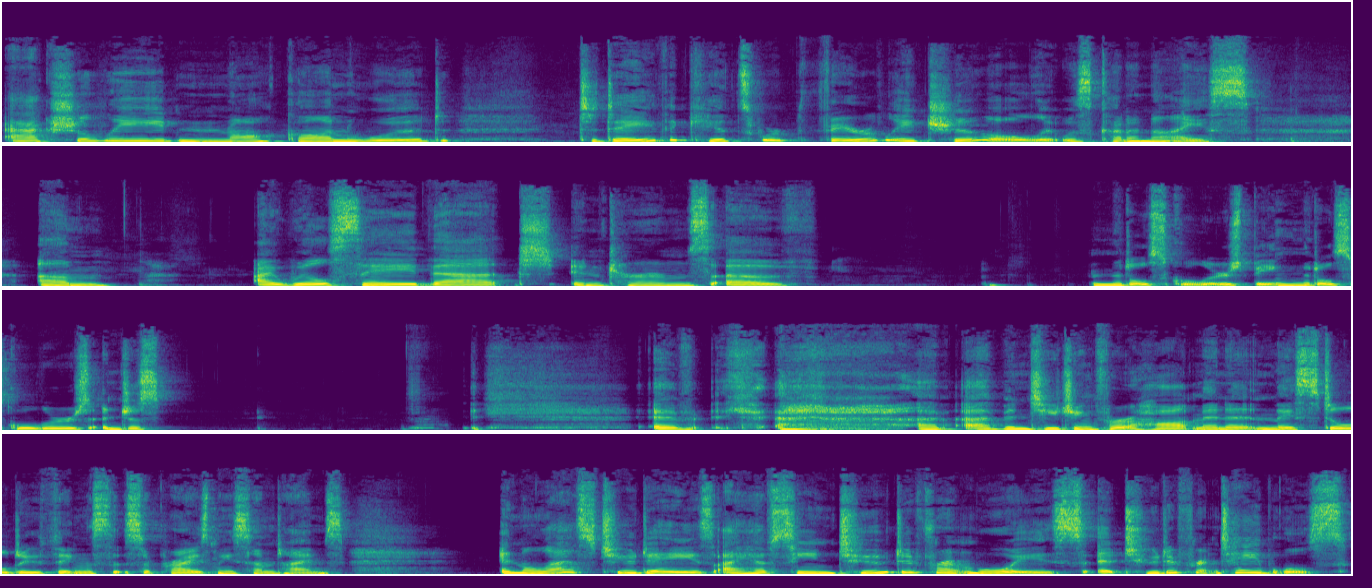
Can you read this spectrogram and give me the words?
actually, knock on wood, today the kids were fairly chill. It was kind of nice. Um, I will say that in terms of middle schoolers being middle schoolers and just I've, I've I've been teaching for a hot minute and they still do things that surprise me sometimes. In the last two days, I have seen two different boys at two different tables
